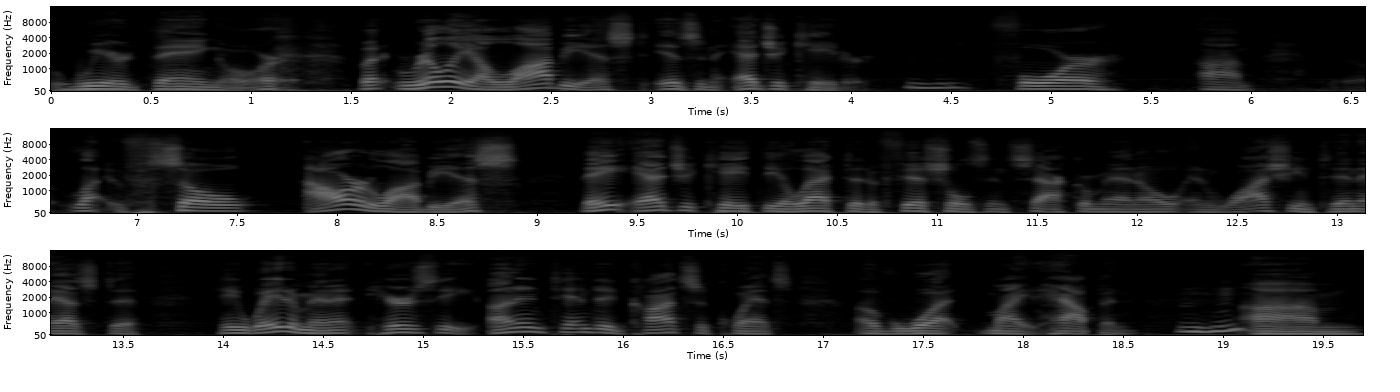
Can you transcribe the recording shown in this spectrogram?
weird thing or but really a lobbyist is an educator mm-hmm. for um, so our lobbyists they educate the elected officials in sacramento and washington as to hey wait a minute here's the unintended consequence of what might happen mm-hmm. um,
